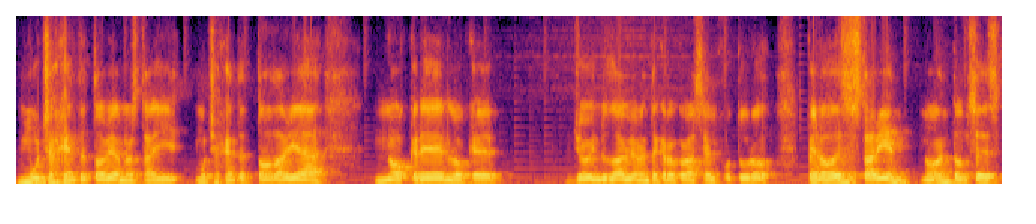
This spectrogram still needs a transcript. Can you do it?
mucha gente todavía no está ahí, mucha gente todavía no cree en lo que yo indudablemente creo que va a ser el futuro, pero eso está bien, ¿no? Entonces,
